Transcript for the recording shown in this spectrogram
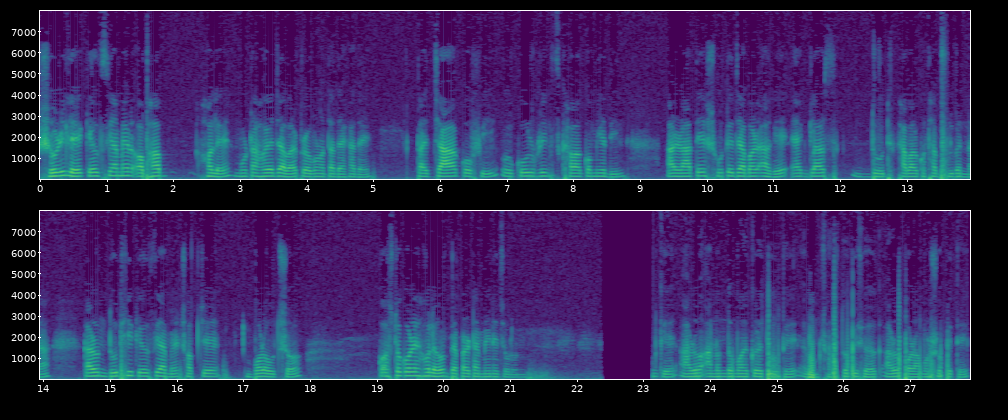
শরীরে ক্যালসিয়ামের অভাব হলে মোটা হয়ে যাওয়ার প্রবণতা দেখা দেয়। তাই চা, কফি ও কোল্ড ড্রিঙ্কস খাওয়া কমিয়ে দিন আর রাতে শুতে যাবার আগে এক গ্লাস দুধ খাবার কথা ভুলবেন না। কারণ দুধই ক্যালসিয়ামের সবচেয়ে বড় উৎস। কষ্ট করে হলেও ব্যাপারটা মেনে চলুন। কে আরও আনন্দময় করে তুলতে এবং স্বাস্থ্য বিষয়ক আরও পরামর্শ পেতে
